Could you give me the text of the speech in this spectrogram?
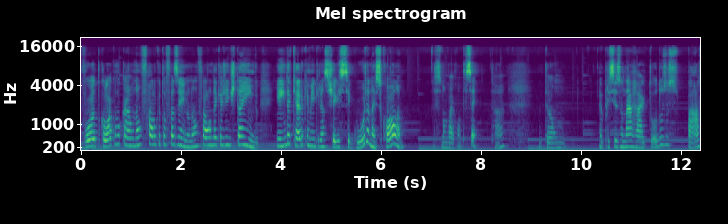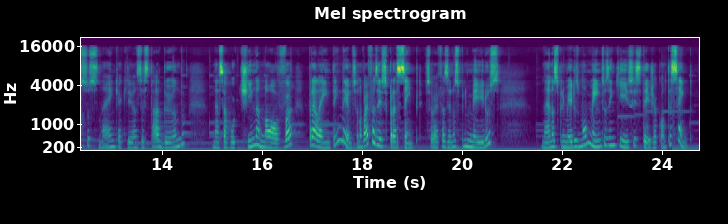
vou, coloco no carro, não falo o que eu tô fazendo, não falo onde é que a gente tá indo, e ainda quero que a minha criança chegue segura na escola, isso não vai acontecer, tá? Então, eu preciso narrar todos os passos, né, em que a criança está dando nessa rotina nova para ela entender. Você não vai fazer isso para sempre. Você vai fazer nos primeiros, né, nos primeiros momentos em que isso esteja acontecendo.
